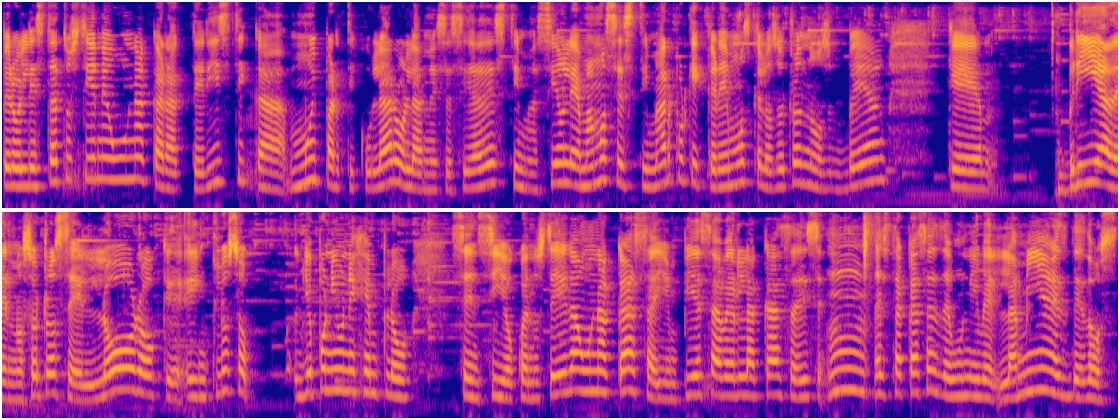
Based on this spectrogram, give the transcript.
pero el estatus tiene una característica muy particular o la necesidad de estimación. Le llamamos estimar porque queremos que los otros nos vean, que brilla de nosotros el oro, que incluso yo ponía un ejemplo sencillo. Cuando usted llega a una casa y empieza a ver la casa, dice, mm, esta casa es de un nivel, la mía es de dos.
